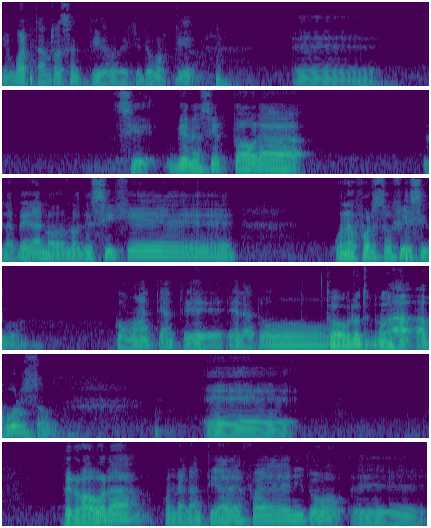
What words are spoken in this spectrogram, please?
igual están resentidos los viejitos porque eh, si bien es cierto ahora la pega no- nos exige un esfuerzo físico como antes antes era todo Todo bruto a, a pulso Eh, pero ahora, con la cantidad de faena y todo, eh,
